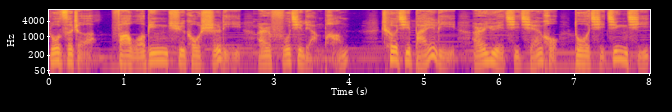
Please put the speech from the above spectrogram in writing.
如此者，发我兵去寇十里，而伏其两旁。”车其百里而越其前后，多其旌旗，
